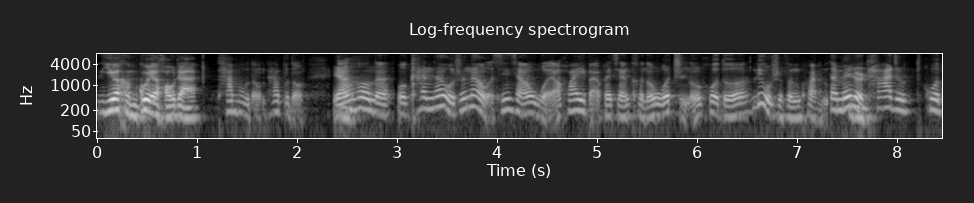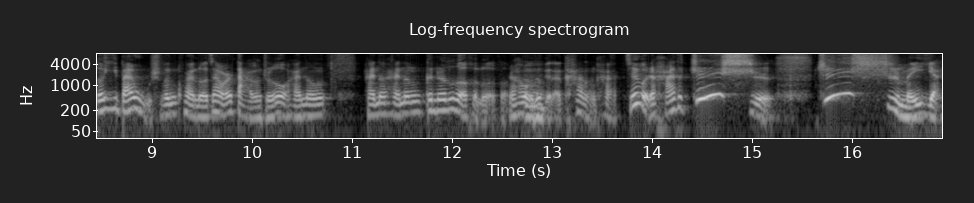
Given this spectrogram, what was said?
一个很贵的豪宅。他不懂，他不懂。然后呢，我看他，我说那我心想，我要花一百块钱，可能我只能获得六十分快乐，但没准他就获得一百五十分快乐，在我这儿打个折，我还能还能还能跟着乐呵乐呵。然后我就给他看了看，结果这孩子真是真是没眼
